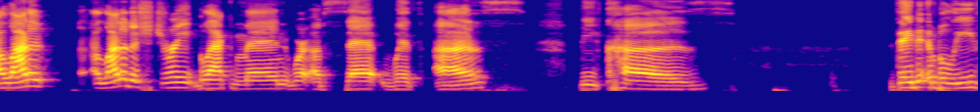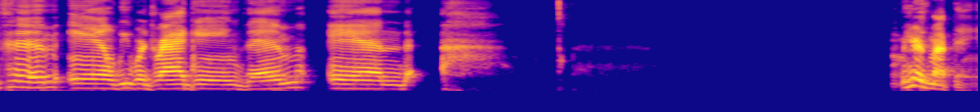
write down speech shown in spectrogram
a lot of a lot of the straight black men were upset with us because they didn't believe him, and we were dragging them, and. Here's my thing.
